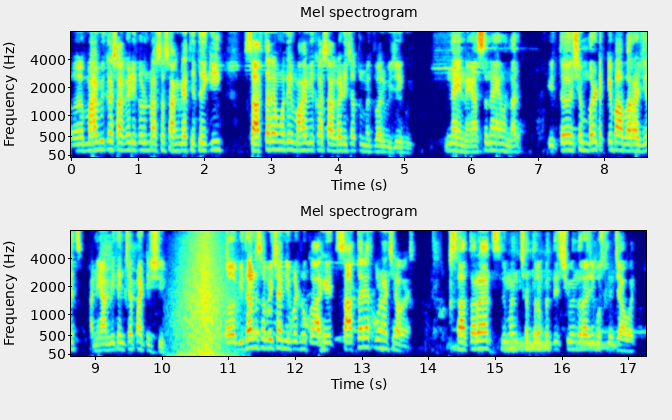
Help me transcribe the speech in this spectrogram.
अं, महाविकास आघाडीकडून असं सांगण्यात येतंय की साताऱ्यामध्ये महाविकास आघाडीचाच उमेदवार विजयी होईल. नाही नाही असं नाही होणार. इथं शंभर टक्के बाबाराजेच आणि आम्ही त्यांच्या पाठीशी. विधानसभेच्या निवडणुका आहेत. साताऱ्यात कोणाची हवा आहे? साताऱ्यात श्रीमंत छत्रपती शिवेंद्रराजे भोसलेंची हवा आहे.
